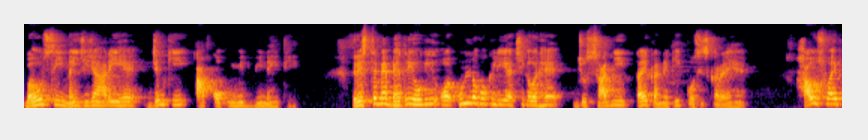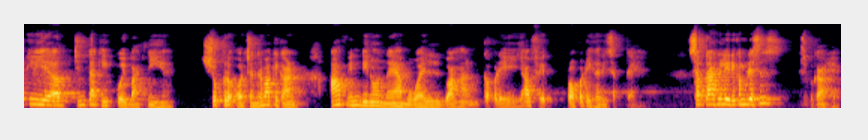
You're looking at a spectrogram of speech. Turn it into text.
बहुत सी नई चीज़ें आ रही है जिनकी आपको उम्मीद भी नहीं थी। रिश्ते में बेहतरी होगी और उन लोगों के लिए अच्छी खबर है जो शादी तय करने की कोशिश कर रहे हैं। हाउसवाइफ के लिए अब चिंता की कोई बात नहीं है। शुक्र और चंद्रमा के कारण आप इन दिनों नया मोबाइल, वाहन, कपड़े या फिर प्रॉपर्टी खरीद सकते हैं। सप्ताह के लिए रिकमेंडेशन इस प्रकार है।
